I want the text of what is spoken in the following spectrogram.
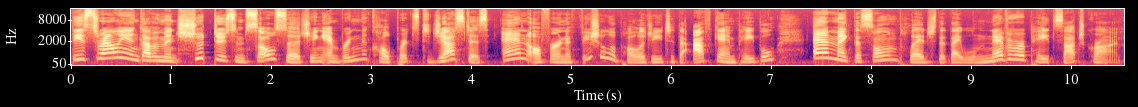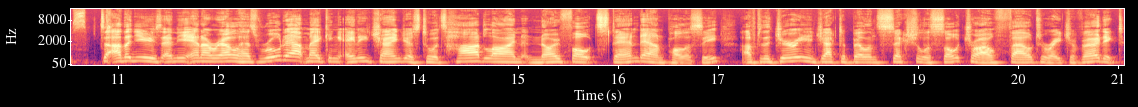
the Australian government should do some soul searching and bring the culprits to justice and offer an official apology to the Afghan people and make the solemn pledge that they will never repeat such crimes. To other news, and the NRL has ruled out making any changes to its hardline, no fault stand down policy after the jury in Jack de Belin's sexual assault trial failed to reach a verdict.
